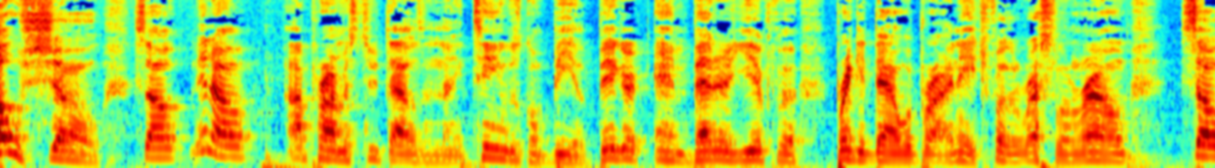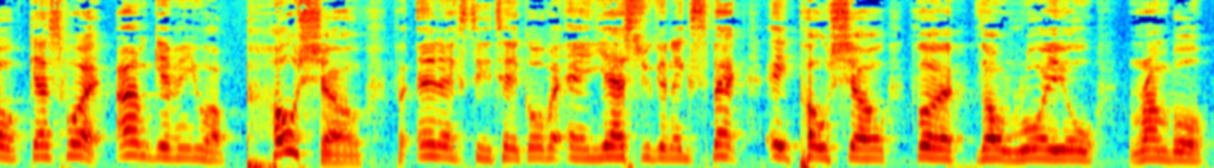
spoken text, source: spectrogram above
post show. So, you know, I promised 2019 was going to be a bigger and better year for Break It Down with Brian H for the wrestling realm. So, guess what? I'm giving you a post show for NXT TakeOver, and yes, you can expect a post show for the Royal Rumble.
